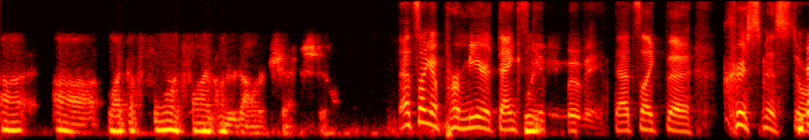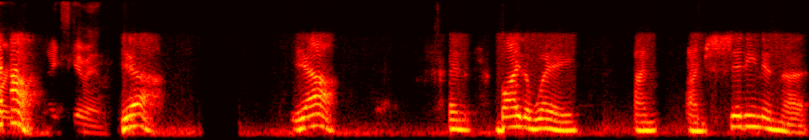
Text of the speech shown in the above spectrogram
uh, uh, like a four or five hundred dollar check still. That's like a premiere Thanksgiving With, movie. That's like the Christmas story yeah. Thanksgiving. Yeah. Yeah. And by the way, I'm I'm sitting in the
